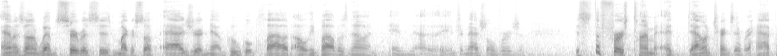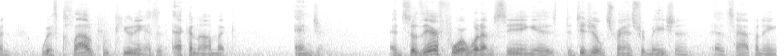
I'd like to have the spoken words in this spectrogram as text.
Amazon Web Services, Microsoft Azure, now Google Cloud, Alibaba's now in, in uh, the international version. This is the first time a downturn's ever happened with cloud computing as an economic engine. And so therefore what I'm seeing is the digital transformation that's happening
